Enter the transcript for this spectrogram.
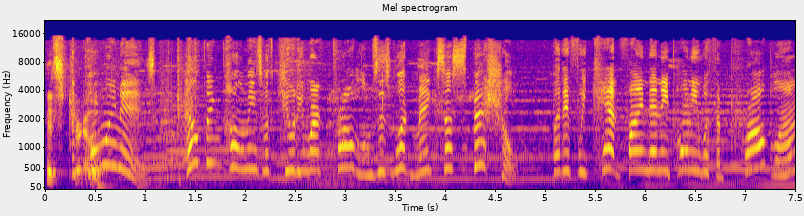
It's true. The point is, helping ponies with cutie mark problems is what makes us special. But if we can't find any pony with a problem,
